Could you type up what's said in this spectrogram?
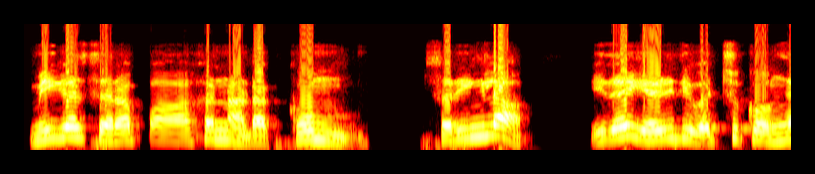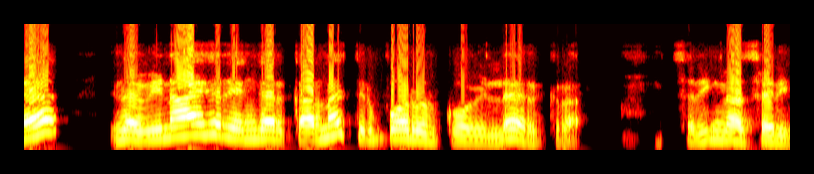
மிக சிறப்பாக நடக்கும். சரிங்களா? இதை எழுதி வச்சுக்கோங்க. இந்த விநாயகர் எங்க இருக்காருன்னா திருப்போரூர் கோவில்ல இருக்கிறார். சரிங்களா? சரி.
